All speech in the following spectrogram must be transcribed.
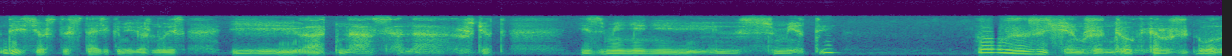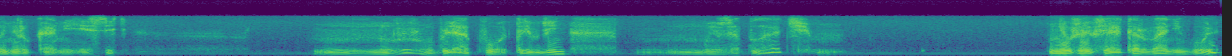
да и сестры с тазиками вернулись, и от нас она ждет изменений сметы. А зачем же доктору с голыми руками ездить? Ну, рубля по три в день мы заплатим. Неужели вся эта рвань и голь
